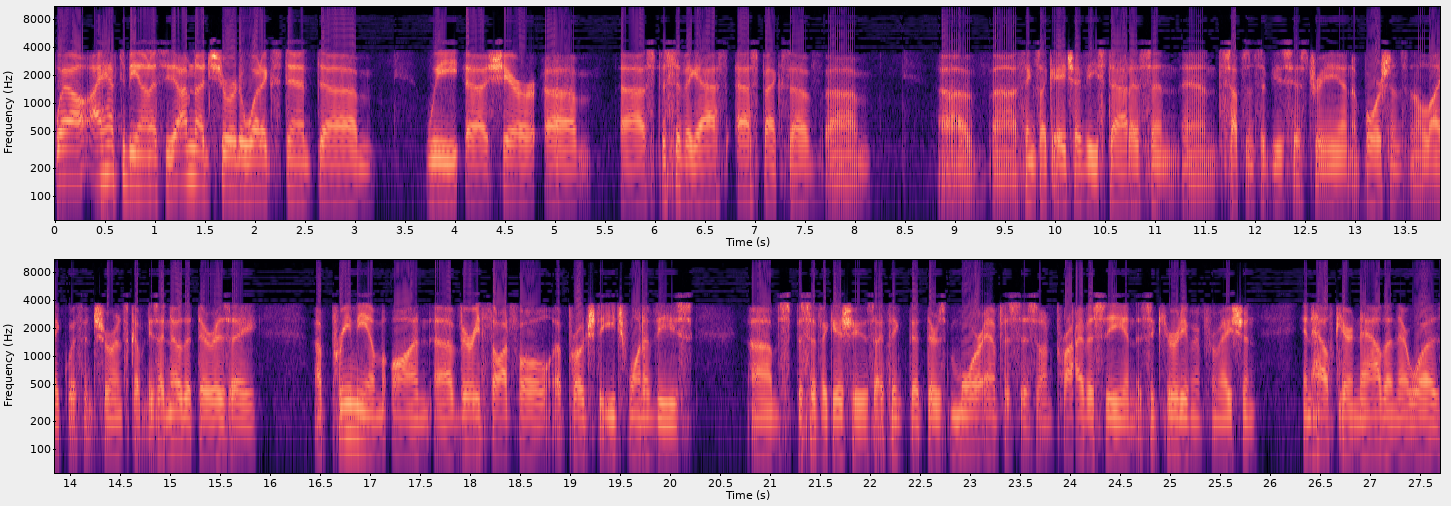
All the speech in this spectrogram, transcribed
Well, I have to be honest with you. I'm not sure to what extent um, we uh, share um, uh, specific as- aspects of um, of uh, things like HIV status and, and substance abuse history and abortions and the like with insurance companies. I know that there is a a premium on a very thoughtful approach to each one of these um, specific issues. I think that there's more emphasis on privacy and the security of information in healthcare now than there was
